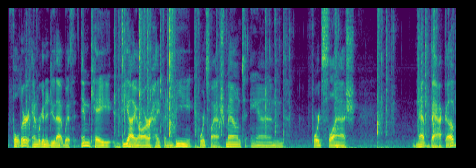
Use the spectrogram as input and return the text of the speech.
folder, and we're going to do that with mkdir hyphen v forward slash mount and forward slash net backup.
